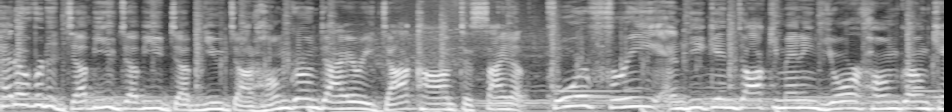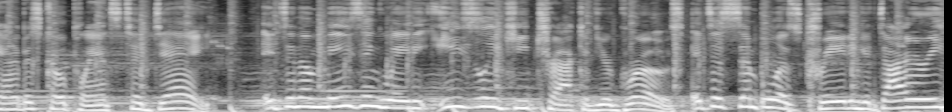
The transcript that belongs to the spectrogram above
head over to www.homegrowndiary.com to sign up for free and begin documenting your homegrown cannabis co plants today. It's an amazing way to easily keep track of your grows. It's as simple as creating a diary,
